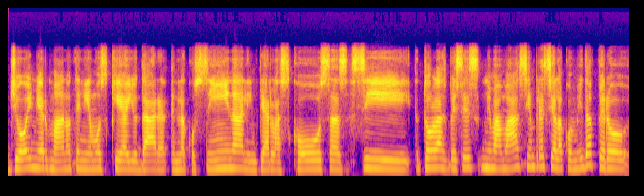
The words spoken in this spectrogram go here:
yo y mi hermano teníamos que ayudar en la cocina, limpiar las cosas. Sí, todas las veces mi mamá siempre hacía la comida, pero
